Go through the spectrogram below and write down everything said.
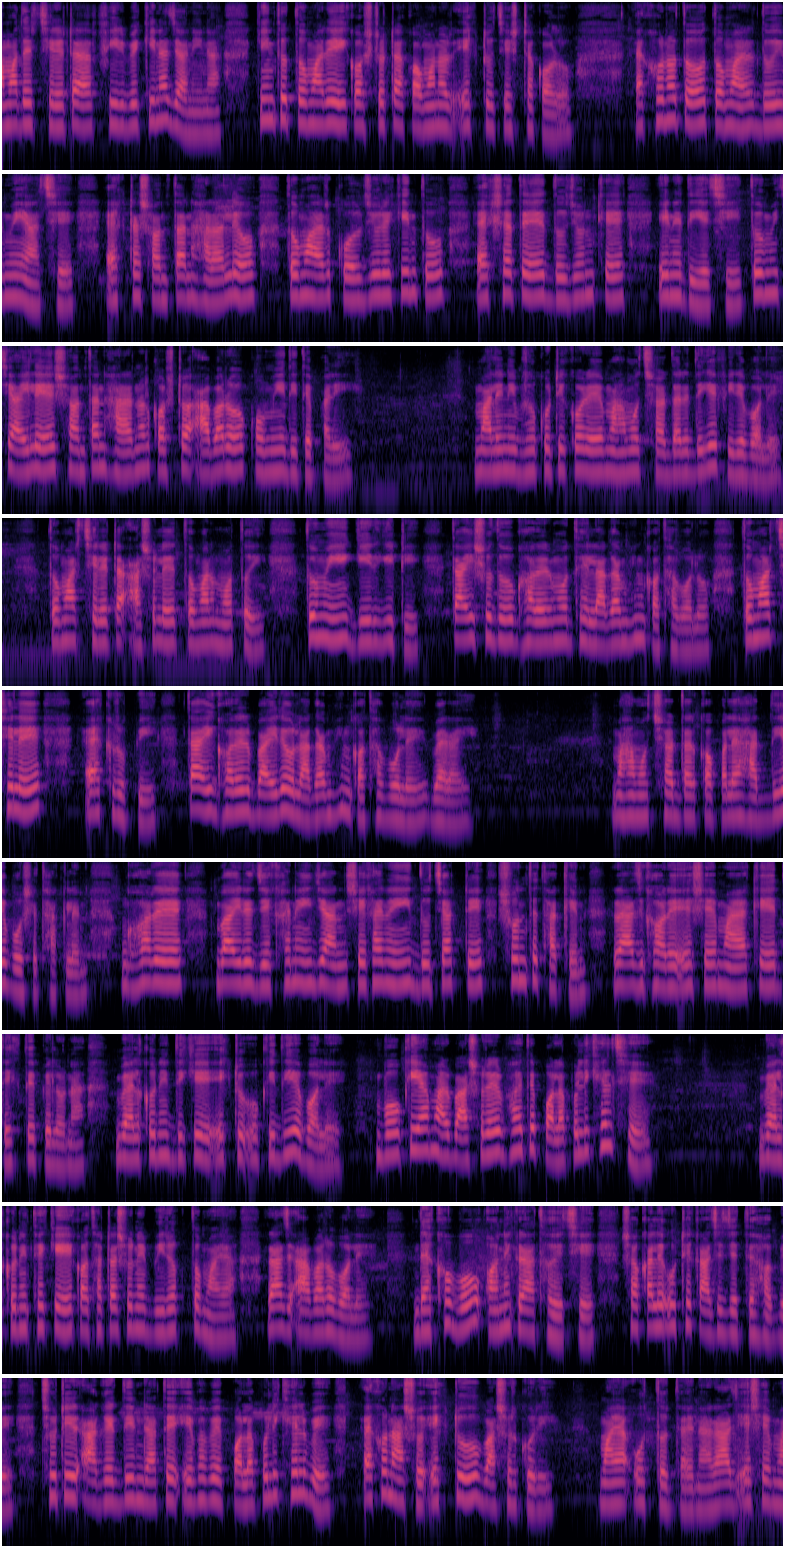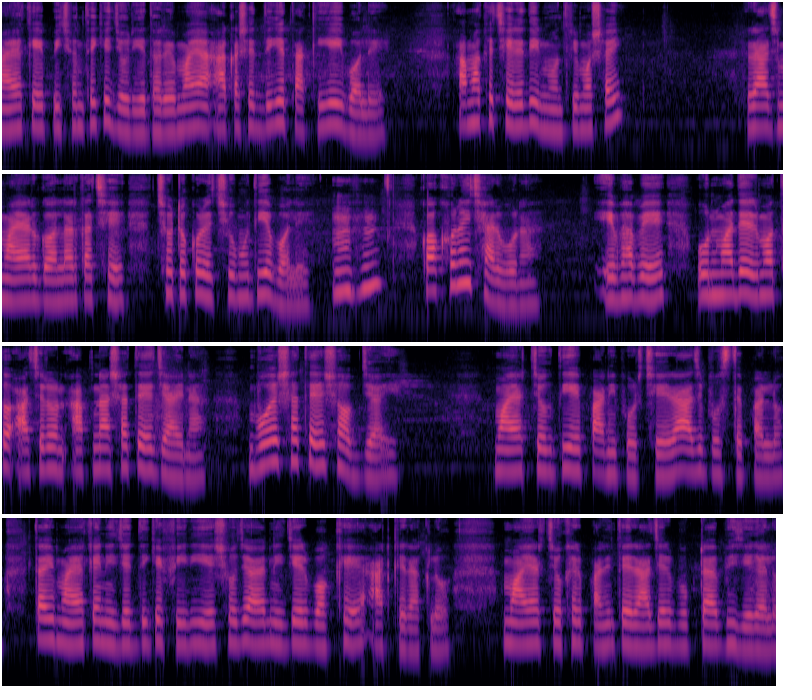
আমাদের ছেলেটা ফিরবে কি না জানি না, কিন্তু তোমার এই কষ্টটা কমানোর একটু চেষ্টা করো। এখনও তো তোমার দুই মেয়ে আছে। একটা সন্তান হারালেও তোমার কোলজুড়ে কিন্তু একসাথে দুজনকে এনে দিয়েছি। তুমি চাইলে সন্তান হারানোর কষ্ট আবারও কমিয়ে দিতে পারি। মালিনী ভ্রুকুটি করে মাহমুদ সর্দারের দিকে ফিরে বলে, তোমার ছেলেটা আসলে তোমার মতোই। তুমি গিরগিটি। তাই শুধু ঘরের মধ্যে লাগামহীন কথা বলো। তোমার ছেলে একরূপী। তাই ঘরের বাইরেও লাগামহীন কথা বলে বেড়ায়। মাহমুদ সর্দার কপালে হাত দিয়ে বসে থাকলেন। ঘরে বাইরে যেখানেই যান, সেখানেই দু চারটে শুনতে থাকেন। রাজঘরে এসে মায়াকে দেখতে পেল না। ব্যালকনির দিকে একটু উকি দিয়ে বলে, বউ কি আমার বাসরের ভয়তে পলাপলি খেলছে? ব্যালকনি থেকে কথাটা শুনে বিরক্ত মায়া। রাজ আবারও বলে দেখো বউ, অনেক রাত হয়েছে। সকালে উঠে কাজে যেতে হবে। ছুটির আগের দিন রাতে এভাবে পলাপলি খেলবে? এখন আসো, একটু বাসর করি। মায়া উত্তর দেয় না। রাজ এসে মায়াকে পিছন থেকে জড়িয়ে ধরে। মায়া আকাশের দিকে তাকিয়েই বলে, আমাকে ছেড়ে দিন মন্ত্রীমশাই। রাজ মায়ার গলার কাছে ছোট করে চুমু দিয়ে বলে হুম, কখনোই ছাড়বো না। এভাবে উন্মাদের মতো আচরণ আপনার সাথে যায় না। বউয়ের সাথে সব যায় মায়ার চোখ দিয়ে পানি পড়ছে, রাজ বুঝতে পারল। তাই মায়াকে নিজের দিকে ফিরিয়ে সোজা নিজের বক্ষে আটকে রাখল। মায়ার চোখের পানিতে রাজের বুকটা ভিজে গেল।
